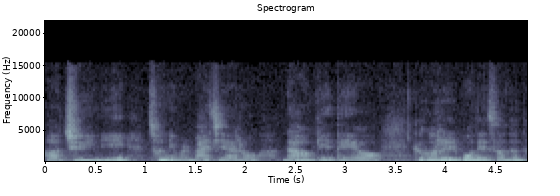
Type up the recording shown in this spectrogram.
어, 주인이 손님을 맞이하러 나오게 돼요. 그거를 일본에서는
